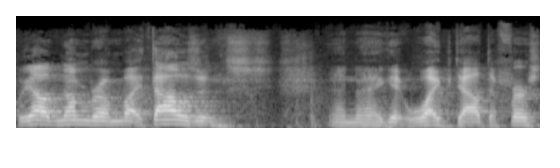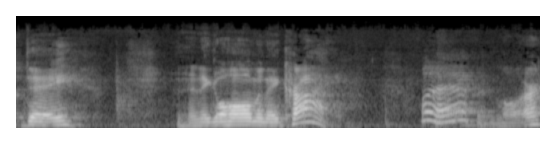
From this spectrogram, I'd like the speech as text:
we outnumber them by thousands. And they get wiped out the first day. And then they go home and they cry. What happened, Lord?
